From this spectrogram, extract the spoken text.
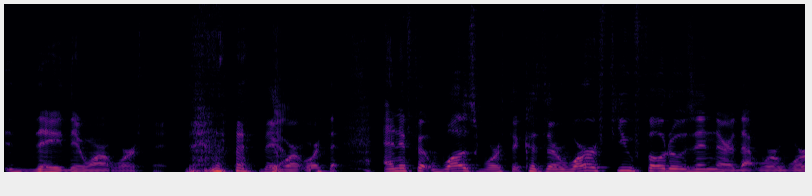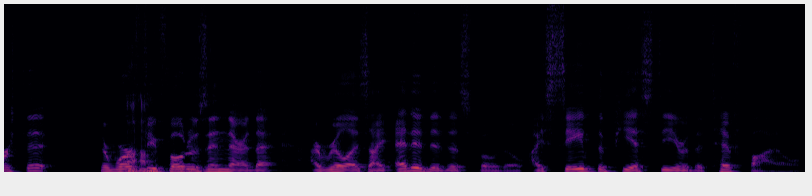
They they weren't worth it. they Yeah. weren't worth it. And if it was worth it, because there were a few photos in there that were worth it, There were Uh-huh. a few photos in there that I realized I edited this photo. I saved the PSD or the TIFF file,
